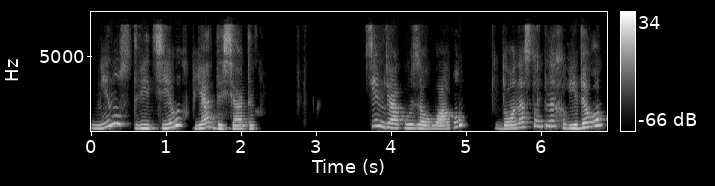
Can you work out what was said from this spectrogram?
мінус 2,5. Всім дякую за увагу. До наступних відео.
